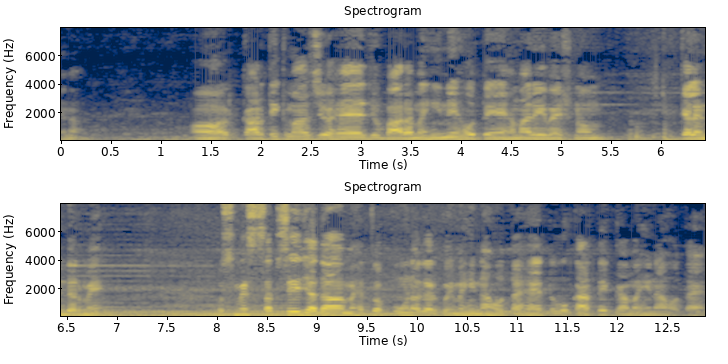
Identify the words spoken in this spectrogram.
है ना? और कार्तिक मास जो है, जो बारह महीने होते हैं हमारे वैष्णव कैलेंडर में उसमें सबसे ज़्यादा महत्वपूर्ण अगर कोई महीना होता है तो वो कार्तिक का महीना होता है।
